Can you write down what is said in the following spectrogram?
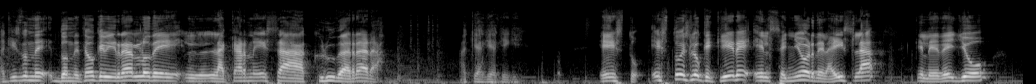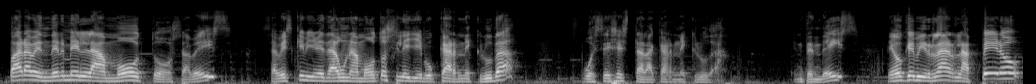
Aquí es donde, donde tengo que virlar lo de la carne esa cruda rara. Aquí, aquí, aquí, aquí. Esto, esto es lo que quiere el señor de la isla Que le dé yo para venderme la moto, ¿sabéis? ¿Sabéis que me da una moto si le llevo carne cruda? Pues es esta la carne cruda. ¿Entendéis? Tengo que virlarla, pero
